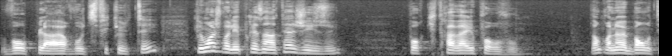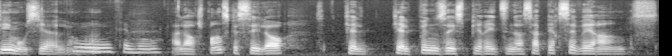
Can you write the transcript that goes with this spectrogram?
vos pleurs, vos difficultés, puis moi, je vais les présenter à Jésus pour qu'il travaille pour vous. Donc, on a un bon team au ciel. là, hein. Mm, c'est beau. Alors, je pense que c'est là qu'elle qu'elle peut nous inspirer, Dina, sa persévérance,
